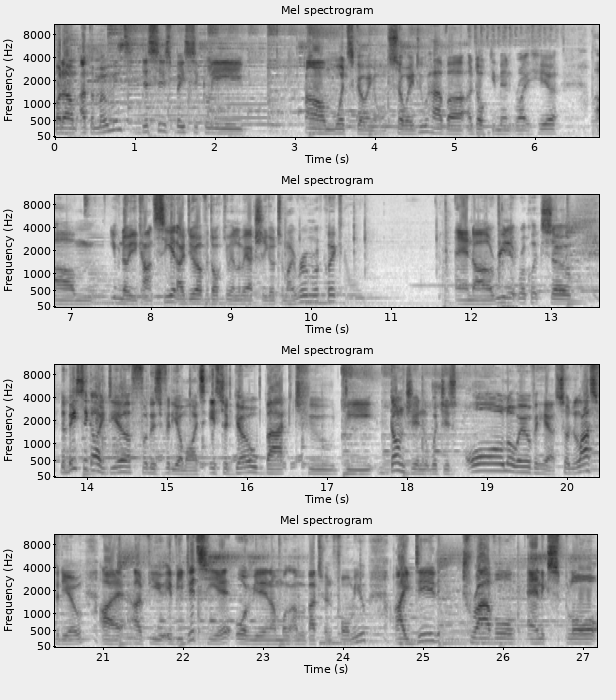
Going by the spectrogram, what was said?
But um, at the moment, this is basically um, what's going on. So I do have a, a document right here. Um, even though you can't see it, I do have a document. Let me actually go to my room real quick and I'll read it real quick. So, the basic idea for this video, mates, is to go back to the dungeon, which is all the way over here. So, the last video, I, if you if you did see it, or if you didn't, I'm, I'm about to inform you, I did travel and explore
